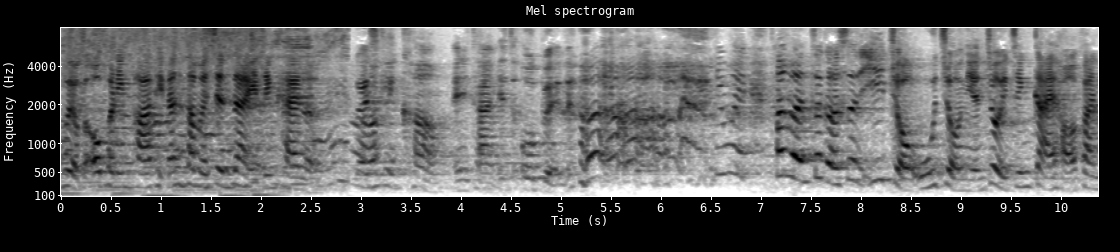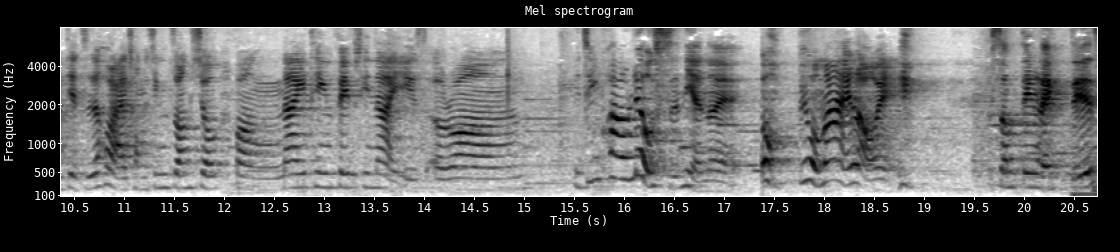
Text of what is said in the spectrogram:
会有个 Opening Party，但是他们现在已经开了。Guys can come anytime. It's open. 因为他们这个是一九五九年就已经盖好的饭店，只是后来重新装修。From 1959 is around 已经快要六十年了哎，哦，比我妈还老哎。Something like this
